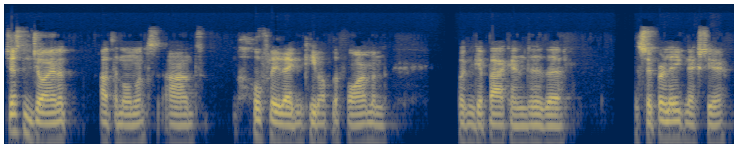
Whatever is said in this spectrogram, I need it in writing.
just enjoying it at the moment, and hopefully they can keep up the form and we can get back into the the Super League next year.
